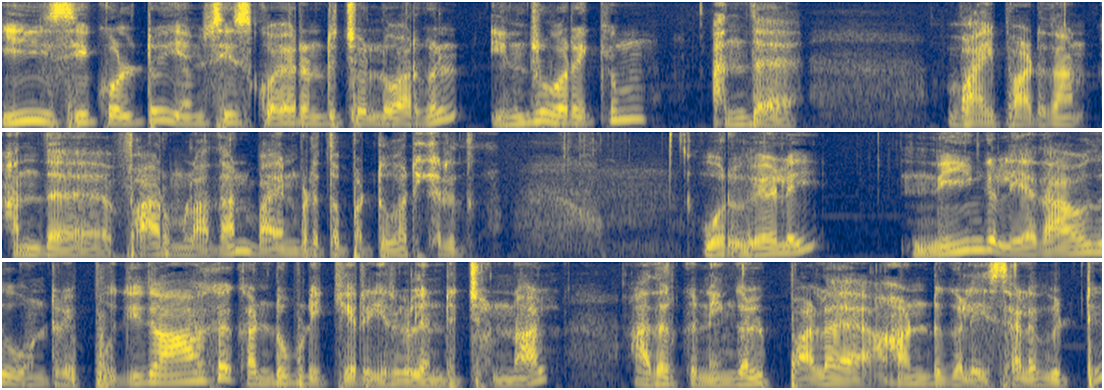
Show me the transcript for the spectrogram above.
E is equal to MC square என்று சொல்லுவார்கள். இன்று வரைக்கும் அந்த வாய்ப்பாடு தான் அந்த ஃபார்முலா தான் பயன்படுத்தப்பட்டு வருகிறது. ஒருவேளை நீங்கள் ஏதாவது ஒன்றை புதிதாக கண்டுபிடிக்கிறீர்கள் என்று சொன்னால் அதற்கு நீங்கள் பல ஆண்டுகளை செலவிட்டு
